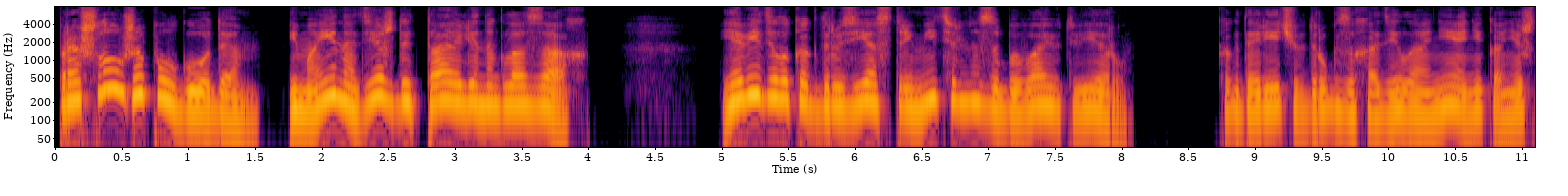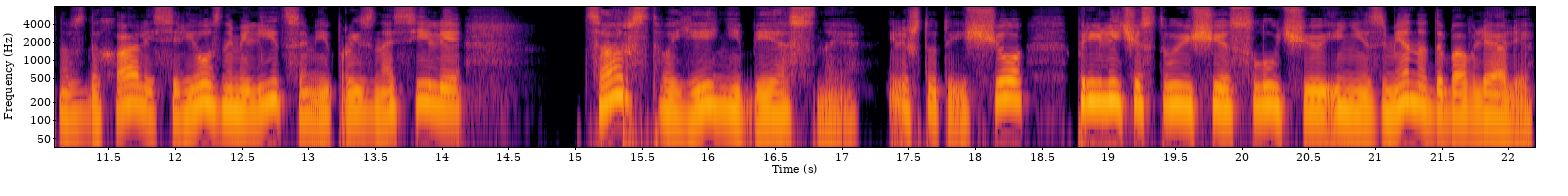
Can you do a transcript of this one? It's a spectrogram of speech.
Прошло уже полгода, и мои надежды таяли на глазах. Я видела, как друзья стремительно забывают веру. Когда речь вдруг заходила о ней, они, конечно, вздыхали серьезными лицами и произносили «Царство ей небесное» или что-то еще, приличествующее случаю, и неизменно добавляли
